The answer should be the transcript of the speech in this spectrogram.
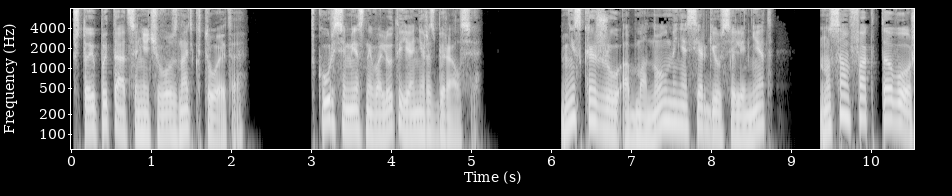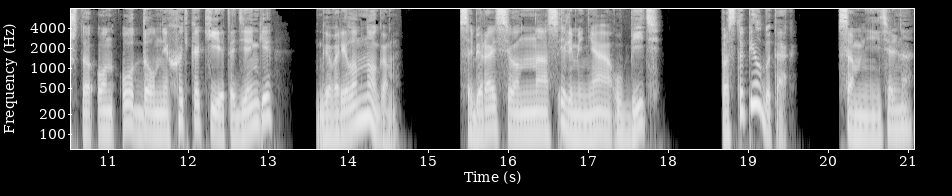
что и пытаться нечего узнать, кто это. В курсе местной валюты я не разбирался. Не скажу, обманул меня Сергиус или нет, но сам факт того, что он отдал мне хоть какие-то деньги, говорил о многом. Собирайся он нас или меня убить, поступил бы так. Сомнительно.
